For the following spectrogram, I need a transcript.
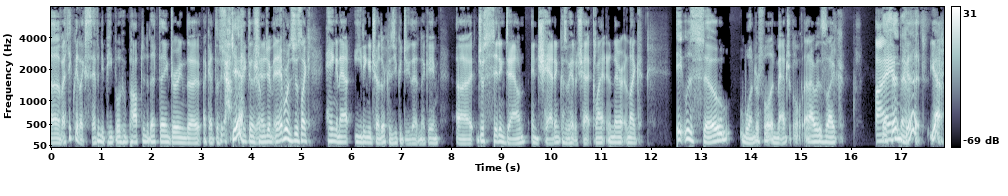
of I think we had like seventy people who popped into that thing during the like at the Yeah. Yeah. kicked in the Shannon Gym, and everyone's just like hanging out, eating each other because you could do that in that game. Uh, just sitting down and chatting because we had a chat client in there, and like it was so wonderful and magical. And I was like, I am good. Yeah,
